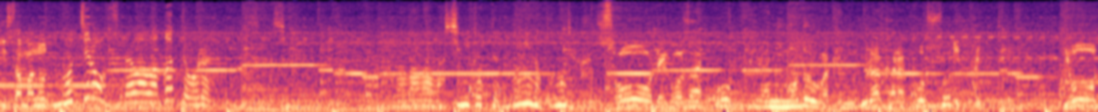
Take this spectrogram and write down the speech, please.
キ様のもちろんそれは分かっておる。しかしこの場はわしにとって無二の友じゃ。そうでござい大っぴらに戻るわけに裏からこっそり入ってよう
